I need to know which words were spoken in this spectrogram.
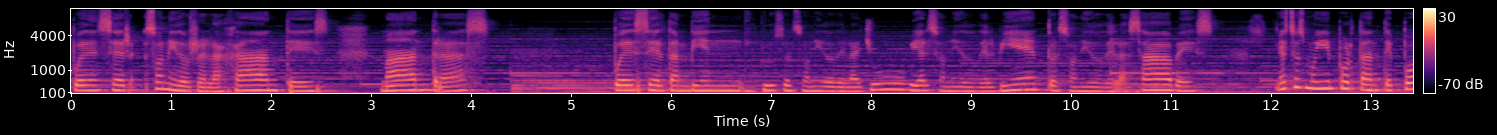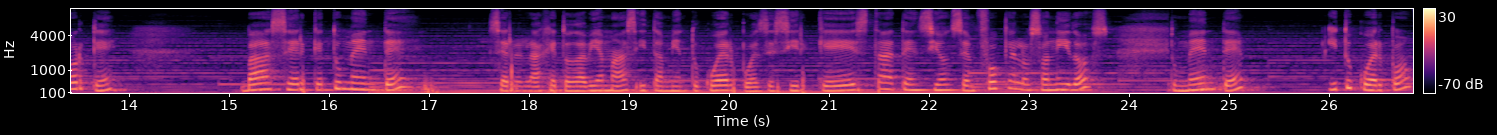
pueden ser sonidos relajantes, mantras, puede ser también incluso el sonido de la lluvia, el sonido del viento, el sonido de las aves. Esto es muy importante porque va a hacer que tu mente se relaje todavía más y también tu cuerpo, es decir, que esta atención se enfoque a los sonidos, tu mente y tu cuerpo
